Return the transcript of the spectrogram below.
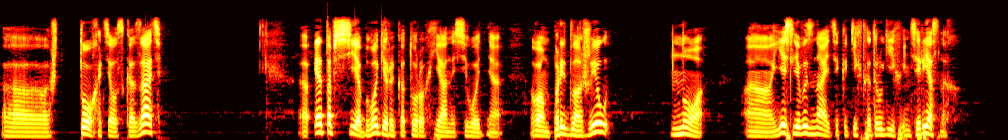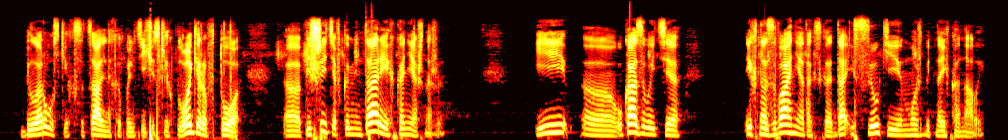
А, что хотел сказать? Э, это все блогеры, которых я на сегодня вам предложил. Но э, если вы знаете каких-то других интересных белорусских социальных и политических блогеров, то э, пишите в комментариях, конечно же. И указывайте их названия, так сказать, да, и ссылки, может быть, на их каналы.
